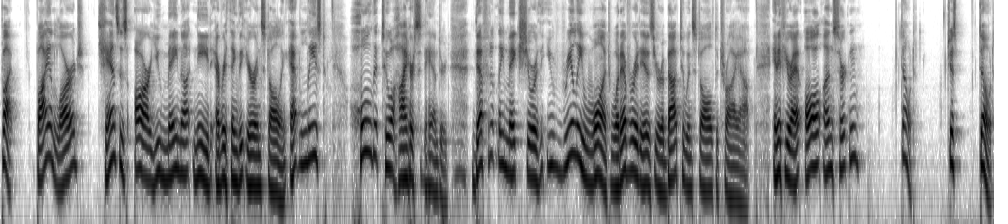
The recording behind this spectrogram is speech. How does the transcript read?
But by and large, chances are you may not need everything that you're installing. At least hold it to a higher standard. Definitely make sure that you really want whatever it is you're about to install to try out. And if you're at all uncertain, don't. Just don't.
